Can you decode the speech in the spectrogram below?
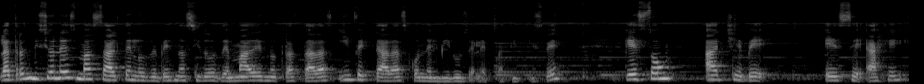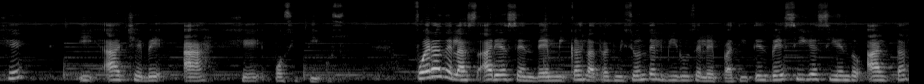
La transmisión es más alta en los bebés nacidos de madres no tratadas infectadas con el virus de la hepatitis B, que son HBsAgG y HBAG positivos. Fuera de las áreas endémicas, la transmisión del virus de la hepatitis B sigue siendo alta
